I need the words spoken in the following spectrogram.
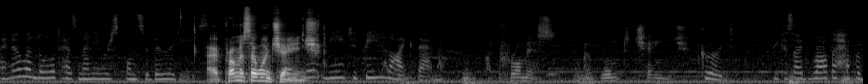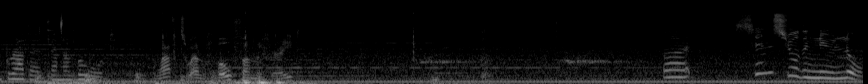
I know a lord has many responsibilities. I promise I won't You change. don't need to be like them. I promise I won't change. Good, because I'd rather have a brother than a lord. I'll have to have both, I'm afraid. But since you're the new lord,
